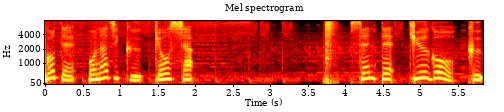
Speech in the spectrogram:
後手同じく香車。先手9五歩。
